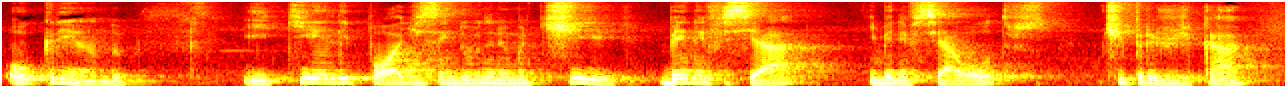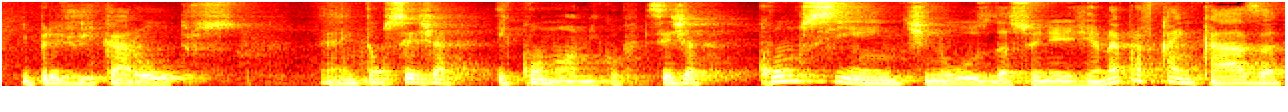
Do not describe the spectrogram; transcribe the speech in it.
ou criando e que ele pode, sem dúvida nenhuma, te beneficiar e beneficiar outros, te prejudicar e prejudicar outros. É, então seja econômico, seja consciente no uso da sua energia. Não é para ficar em casa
